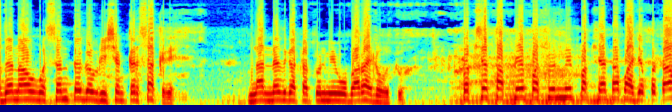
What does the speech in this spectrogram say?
माझं नाव वसंत गौरी शंकर साखरे. नान्नज गटातून मी उभा राहिलो होतो. पक्ष स्थापनेपासून मी पक्षाचा भाजपचा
